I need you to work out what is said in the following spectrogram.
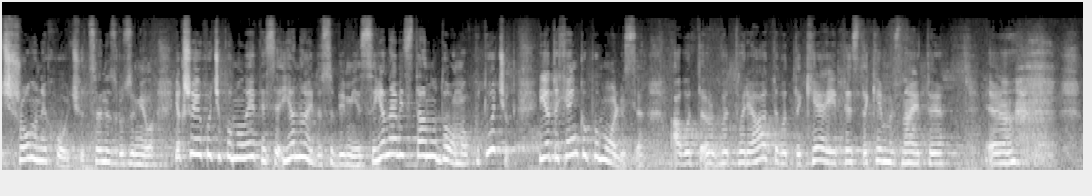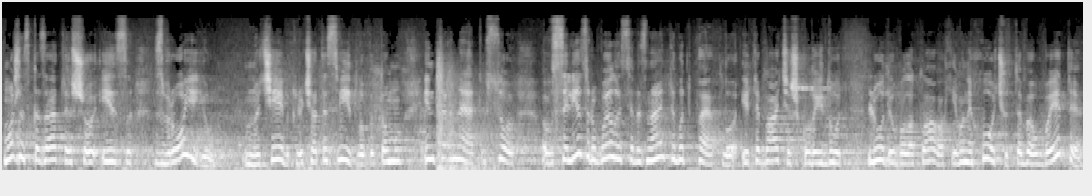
Що вони хочуть, це не зрозуміло. Якщо я хочу помолитися, я знайду собі місце. Я навіть стану вдома в куточок і я тихенько помолюся. А от е, витворяти от таке, йти з такими, знаєте, е, можна сказати, що із зброєю вночі виключати світло, бо тому інтернет, все в селі зробилося, ви знаєте, от пекло. І ти бачиш, коли йдуть люди в балаклавах і вони хочуть тебе вбити,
